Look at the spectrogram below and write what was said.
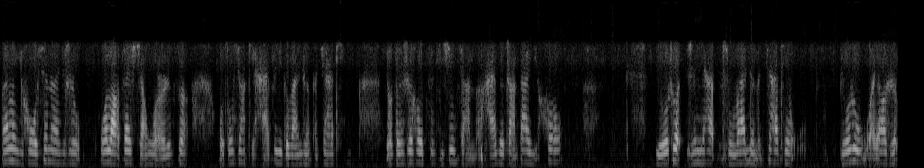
完了以后，我现在就是我老在想我儿子，我总想给孩子一个完整的家庭。有的时候自己心想的，孩子长大以后，比如说人家挺完整的家庭。比如说，我要是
